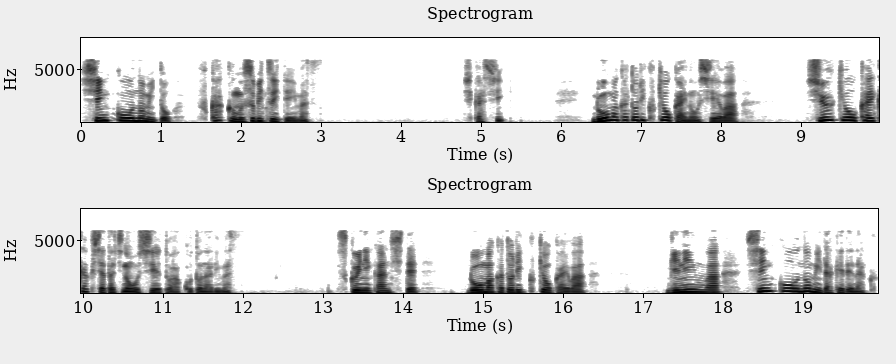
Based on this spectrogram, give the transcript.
信仰のみと深く結びついています。しかし、ローマカトリック教会の教えは、宗教改革者たちの教えとは異なります。救いに関して、ローマカトリック教会は、義人は信仰のみだけでなく、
